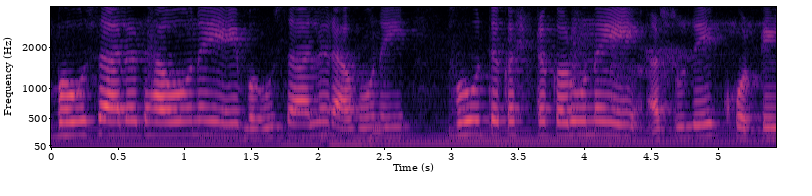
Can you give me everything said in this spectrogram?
बहुसाल धावू नये बहुसाल राहू नये बहुत कष्ट करू नये असू दे खोटे.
